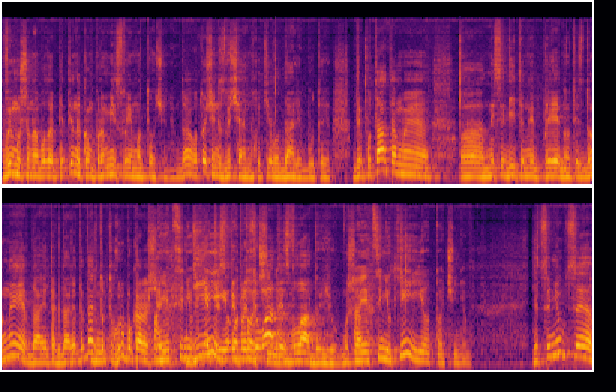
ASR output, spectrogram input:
вимушена була піти на компроміс своїм оточенням. Да? Оточення, звичайно, хотіло далі бути депутатами, е, не сидіти, не приєднуватись до неї, да, і так далі. Так далі. Тобто, грубо кажучи, діяти, співпрацювати оточенням? з владою. Що А Яценюк є її оточенням? Яценюк це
